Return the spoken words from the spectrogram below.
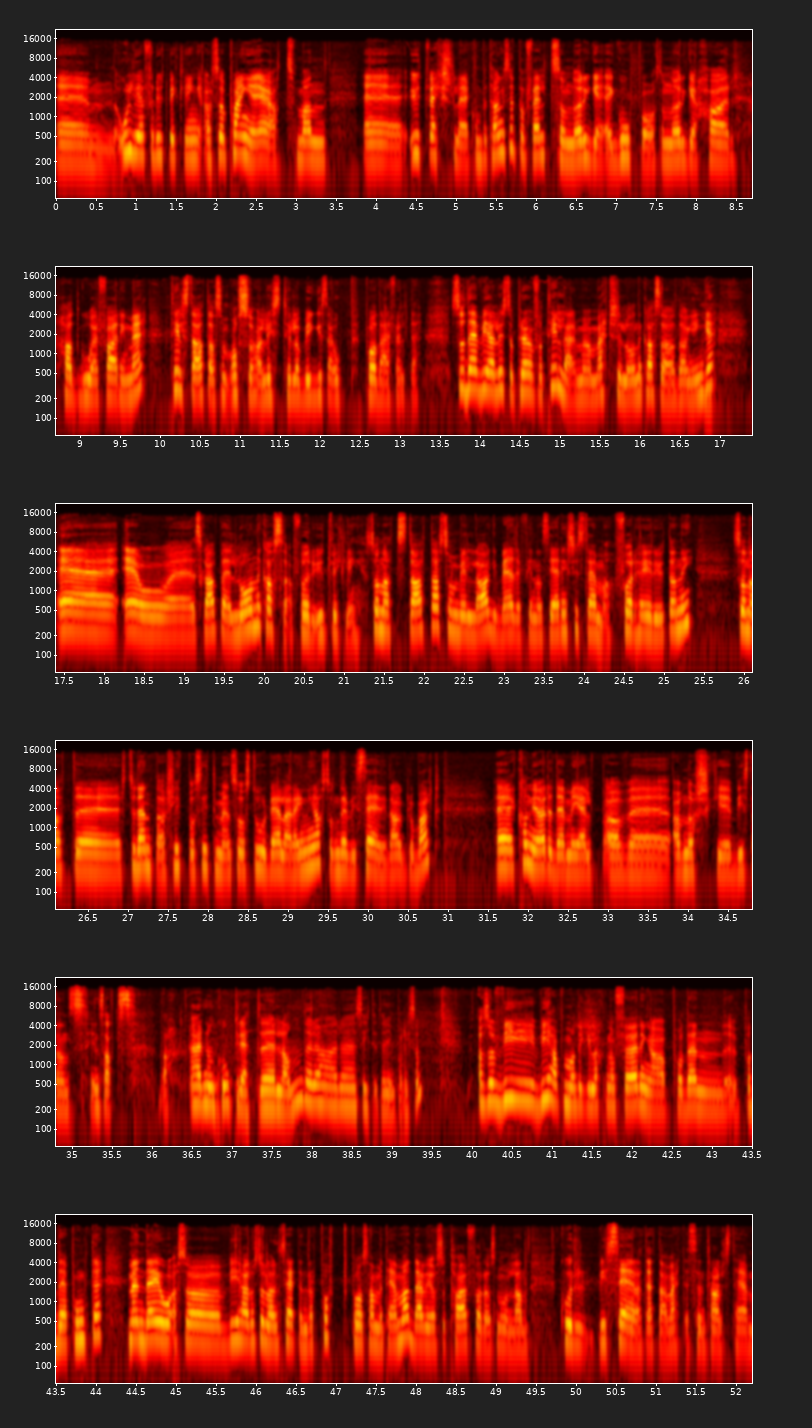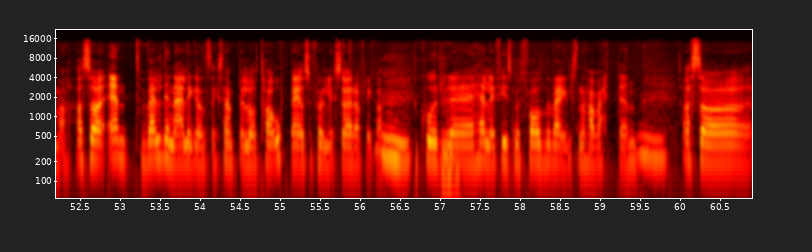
Olje for utvikling. Altså Poenget er at man eh, utveksle kompetanse på felt som Norge er god på, og som Norge har hatt god erfaring med, til stater som også har lyst til å bygge seg opp på dette feltet. Så det vi har lyst til å prøve å få til her med å matche Lånekassa og Dag Inge, eh, er å eh, skape lånekasser for utvikling. Sånn at stater som vil lage bedre finansieringssystemer for høyere utdanning, sånn at eh, studenter slipper å sitte med en så stor del av regninga som det vi ser i dag globalt, eh, kan gjøre det med hjelp av, eh, av norsk bistandsinnsats. Da. Er det noen konkrete land dere har eh, siktet dere inn på, liksom? Altså, vi, vi har på en måte ikke lagt noen føringer på, den, på det punktet, men det er jo, altså, vi har også lansert en rapport på samme tema, der vi også tar for oss noen land hvor vi ser at dette har vært et sentralt tema. Altså, Et veldig nærliggende eksempel å ta opp er jo selvfølgelig Sør-Afrika, hvor uh, hele Fees mot Fall-bevegelsen har vært en Altså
